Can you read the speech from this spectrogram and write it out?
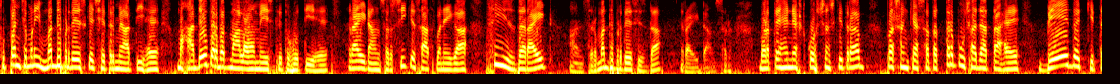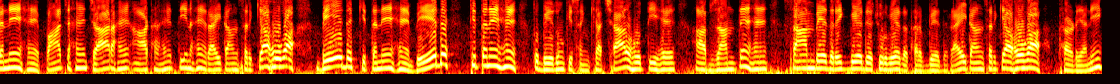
तो पंचमढ़ी मध्य प्रदेश के क्षेत्र में आती है, महादेव पर्वतमालाओं में स्थित होती है। राइट आंसर सी के साथ बनेगा। C is the right answer Madhya Pradesh is the right answer बढ़ते हैं नेक्स्ट क्वेश्चन की तरफ़. प्रश्न संख्या सतहत्तर पूछा जाता है वेद कितने हैं? पाँच हैं, चार हैं, आठ हैं, तीन हैं? राइट आंसर क्या होगा? वेद कितने हैं? वेद कितने हैं? तो वेदों की संख्या चार होती है। आप जानते हैं, साम वेद ऋग्वेद यजुर्वेद अथर्वेद राइट आंसर क्या होगा? थर्ड यानी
